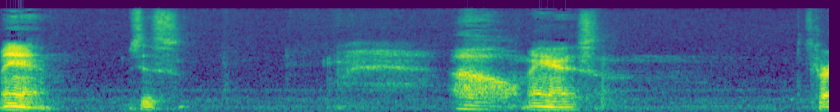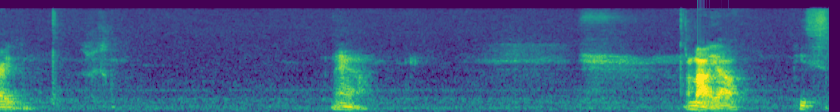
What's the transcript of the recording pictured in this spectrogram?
man, just, oh man, it's, it's crazy. Man, I'm out, y'all. Peace.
